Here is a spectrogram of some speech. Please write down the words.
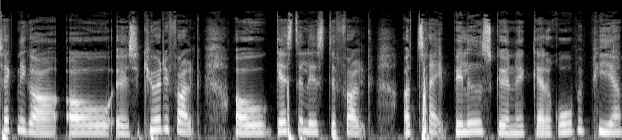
teknikere og øh, securityfolk og gæstelistefolk og tre billedskønne garderobepiger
